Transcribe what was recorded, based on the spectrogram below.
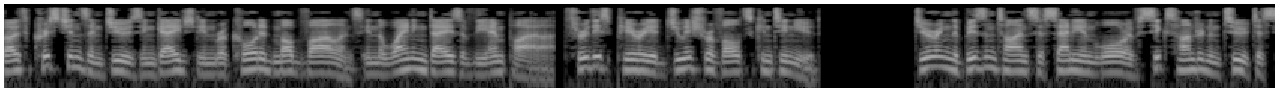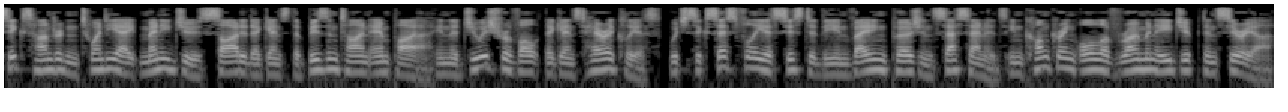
Both Christians and Jews engaged in recorded mob violence in the waning days of the empire. Through this period, Jewish revolts continued. During the Byzantine-Sasanian War of 602–628 many Jews sided against the Byzantine Empire in the Jewish revolt against Heraclius, which successfully assisted the invading Persian Sassanids in conquering all of Roman Egypt and Syria.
